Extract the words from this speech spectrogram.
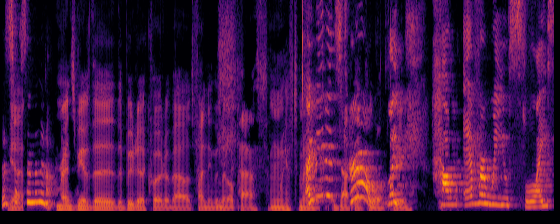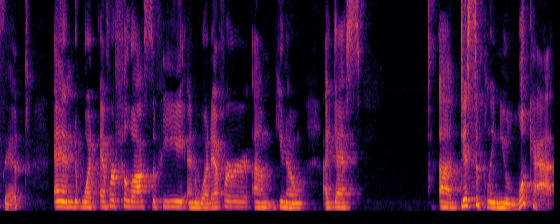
That's yeah. in the middle. Reminds me of the the Buddha quote about finding the middle path. and we have to. I mean, it's true. Like, however way you slice it, and whatever philosophy and whatever um, you know, I guess uh, discipline you look at,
